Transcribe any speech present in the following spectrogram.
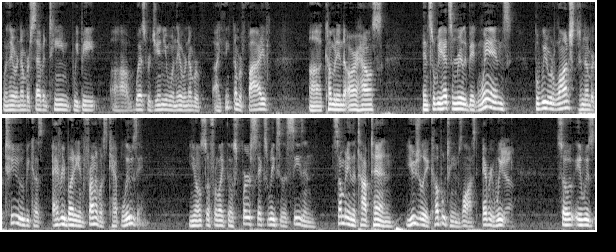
when they were number 17. We beat uh, West Virginia when they were number I think number five uh, coming into our house. And so we had some really big wins, but we were launched to number two because everybody in front of us kept losing. You know, so for like those first six weeks of the season, somebody in the top ten, usually a couple teams lost every week. Yeah. So it was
